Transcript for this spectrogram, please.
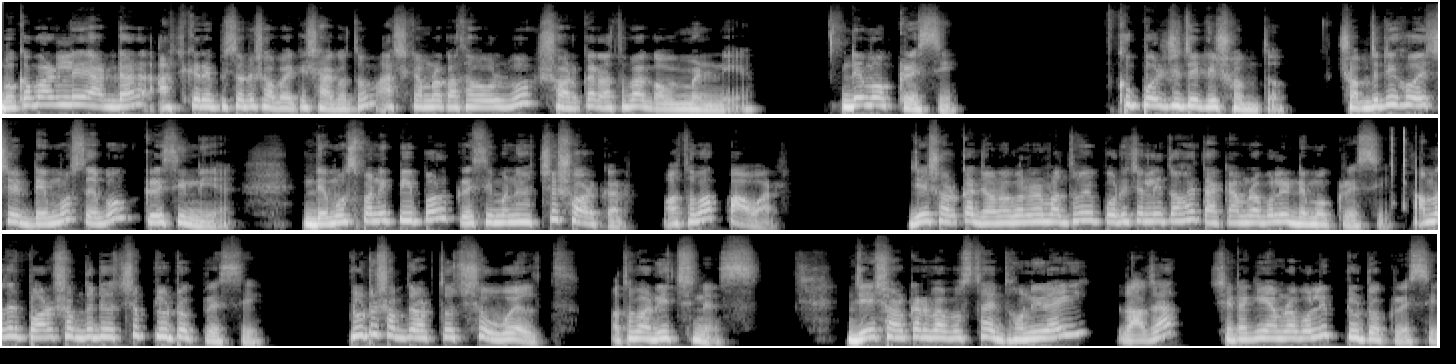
বোকাবার্লি আড্ডার আজকের এপিসোডে সবাইকে স্বাগতম। আজকে আমরা কথা বলব সরকার অথবা গভর্নমেন্ট নিয়ে। ডেমোক্রেসি খুব পরিচিত একটি শব্দ। শব্দটি হয়েছে ডেমোস এবং ক্রেসি নিয়ে। ডেমোস মানে পিপল ক্রেসি মানে হচ্ছে সরকার অথবা পাওয়ার যে সরকার জনগণের মাধ্যমে পরিচালিত হয়, তাকে আমরা বলি ডেমোক্রেসি আমাদের পরের শব্দটি হচ্ছে প্লুটোক্রেসি প্লুটো শব্দের অর্থ হচ্ছে ওয়েলথ অথবা রিচনেস যে সরকার ব্যবস্থায় ধনীরাই রাজা সেটাকে আমরা বলি প্লুটোক্রেসি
